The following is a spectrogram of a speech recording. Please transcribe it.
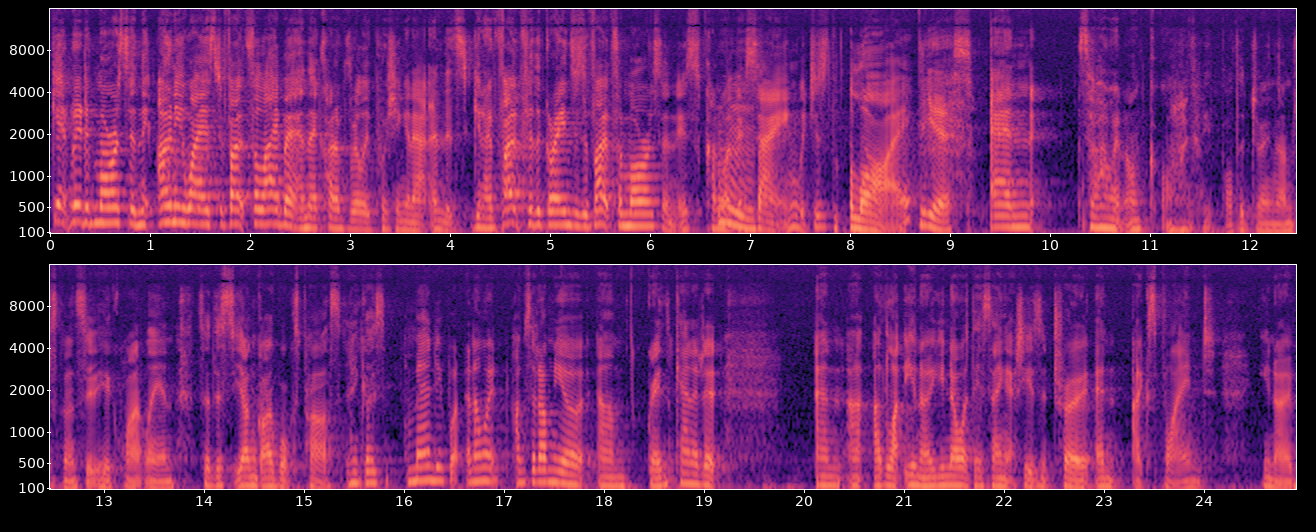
Get rid of Morrison. The only way is to vote for Labor, and they're kind of really pushing it out. And it's you know, vote for the Greens is a vote for Morrison is kind of what Hmm. they're saying, which is a lie. Yes. And so I went, oh God, I can't be bothered doing that. I'm just going to sit here quietly. And so this young guy walks past and he goes, Mandy, what? And I went, I said, I'm your um, Greens candidate. And I, I'd like, you know, you know what they're saying actually isn't true. And I explained, you know,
